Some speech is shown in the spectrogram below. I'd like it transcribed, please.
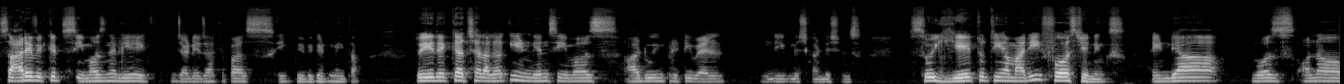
सारे विकेट सीमर्स ने लिए। एक जडेजा के पास एक भी विकेट नहीं था। तो ये देख के अच्छा लगा कि Indian seamers are doing pretty well in the English conditions so ये तो थी हमारी first innings India was on a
